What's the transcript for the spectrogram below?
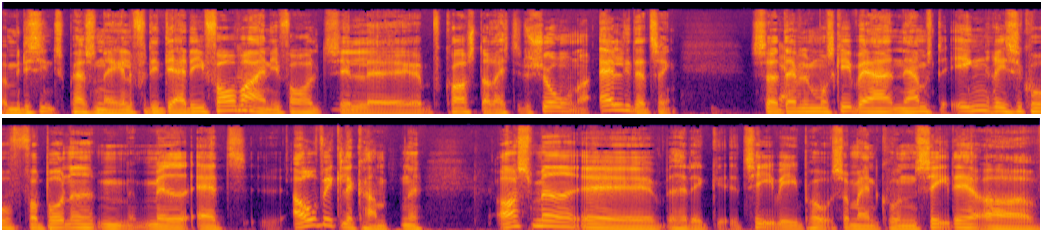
og medicinsk personale, fordi det er det i forvejen i forhold til øh, kost og restitution og alle de der ting. Så ja. der vil måske være nærmest ingen risiko forbundet med at afvikle kampene. Også med øh, hvad hedder det, tv på, så man kunne se det, og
